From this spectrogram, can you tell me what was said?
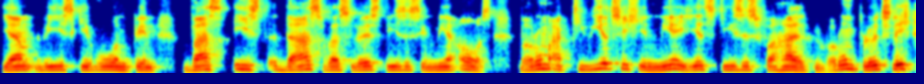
ja, wie ich es gewohnt bin. Was ist das, was löst dieses in mir aus? Warum aktiviert sich in mir jetzt dieses Verhalten? Warum plötzlich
